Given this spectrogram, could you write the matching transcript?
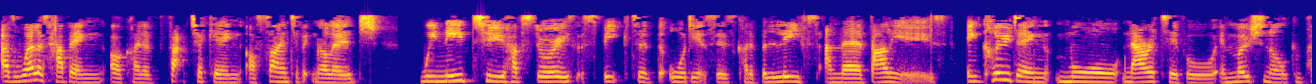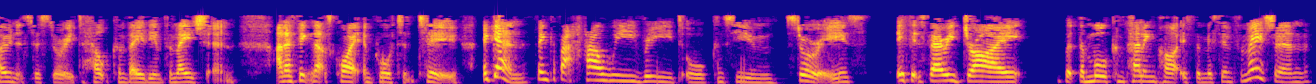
as well as having our kind of fact checking, our scientific knowledge, we need to have stories that speak to the audience's kind of beliefs and their values, including more narrative or emotional components to a story to help convey the information. And I think that's quite important too. Again, think about how we read or consume stories. If it's very dry, but the more compelling part is the misinformation,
